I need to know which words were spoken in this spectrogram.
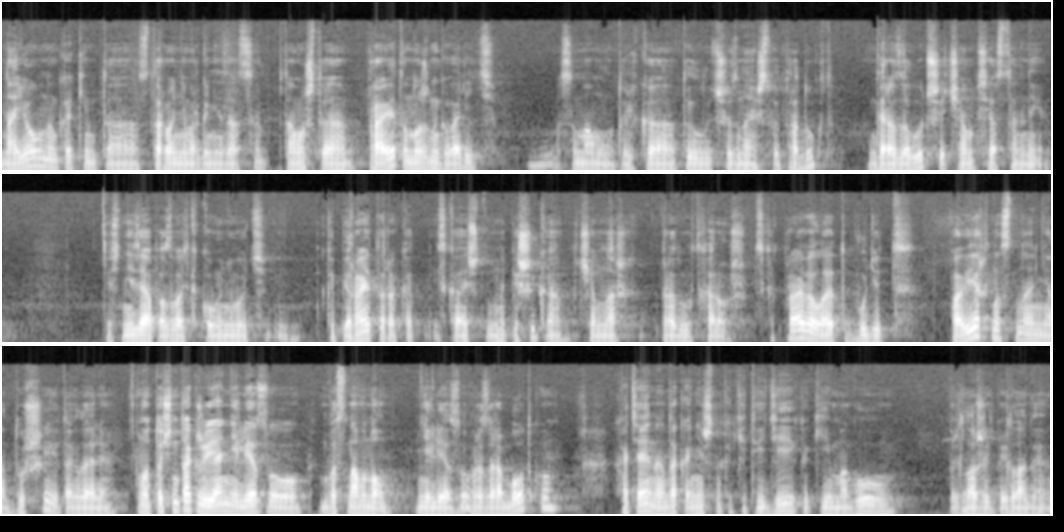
наемным каким-то сторонним организациям, потому что про это нужно говорить самому, только ты лучше знаешь свой продукт, гораздо лучше, чем все остальные. То есть нельзя позвать какого-нибудь копирайтера и сказать, что напиши-ка, чем наш продукт хорош. То есть, как правило, это будет поверхностно, не от души и так далее. Вот точно так же я не лезу в основном, не лезу в разработку, хотя иногда, конечно, какие-то идеи, какие могу предложить, предлагаю.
